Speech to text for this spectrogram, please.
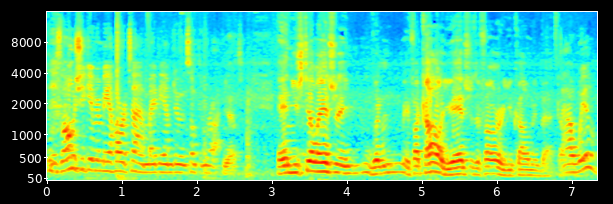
as long as you're giving me a hard time, maybe I'm doing something right. yes. And you still answer when if I call you, answer the phone or you call me back. I will.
